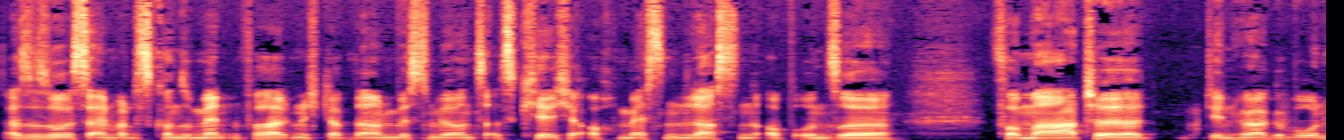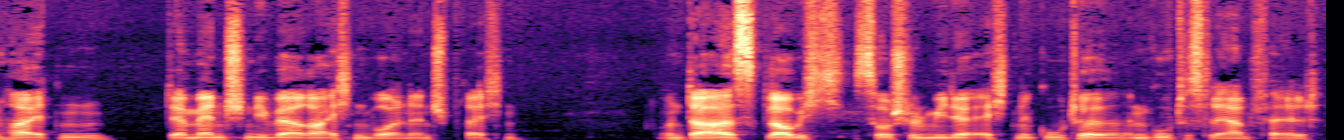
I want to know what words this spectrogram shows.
Also so ist einfach das Konsumentenverhalten. Ich glaube, daran müssen wir uns als Kirche auch messen lassen, ob unsere Formate den Hörgewohnheiten der Menschen, die wir erreichen wollen, entsprechen. Und da ist, glaube ich, Social Media echt eine gute, ein gutes Lernfeld.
